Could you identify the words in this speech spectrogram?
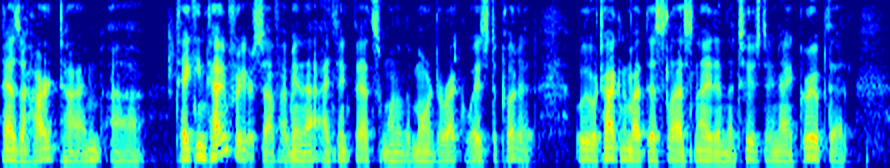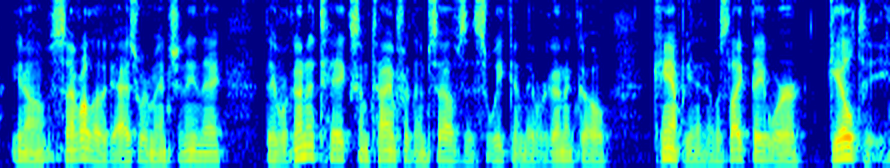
has a hard time uh, taking time for yourself, I mean, I think that's one of the more direct ways to put it. We were talking about this last night in the Tuesday night group that you know, several of the guys were mentioning they they were going to take some time for themselves this weekend. They were going to go camping, and it was like they were guilty,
